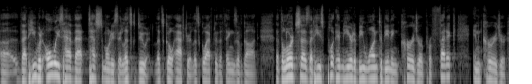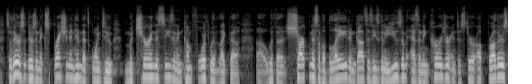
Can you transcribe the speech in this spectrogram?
uh, that he would always have that testimony to say, let's do it, let's go after it, let's go after the things of God. That the Lord says that He's put him here to be one, to be an encourager, a prophetic encourager. So there's there's an expression in him that's going to mature in this season and come forth with like the uh, with the sharpness of a blade. And God says He's going to use him as an encourager and to stir up brothers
